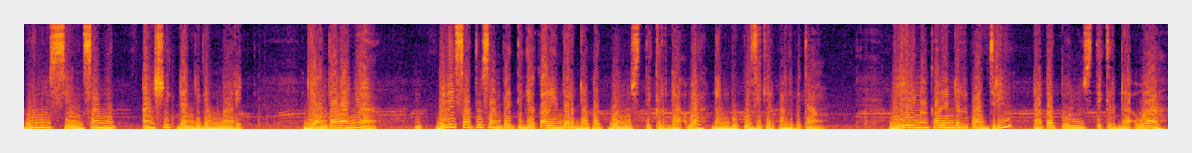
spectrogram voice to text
bonus yang sangat asyik dan juga menarik. Di antaranya, beli 1 sampai 3 kalender dapat bonus stiker dakwah dan buku zikir pagi petang. Beli 5 kalender Fajri dapat bonus stiker dakwah,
